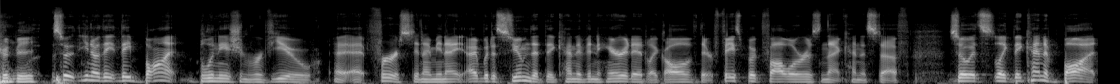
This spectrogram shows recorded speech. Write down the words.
Could be. so you know they, they bought blue nation review at, at first and i mean I, I would assume that they kind of inherited like all of their facebook followers and that kind of stuff. So it's like they kind of bought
